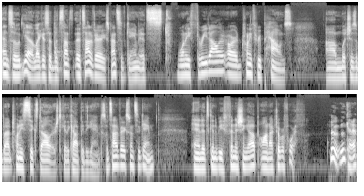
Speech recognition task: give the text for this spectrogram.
And so yeah, like I said, that's not it's not a very expensive game. It's twenty three dollars or twenty three pounds, um, which is about twenty six dollars to get a copy of the game. So it's not a very expensive game, and it's going to be finishing up on October fourth. Hmm, okay,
